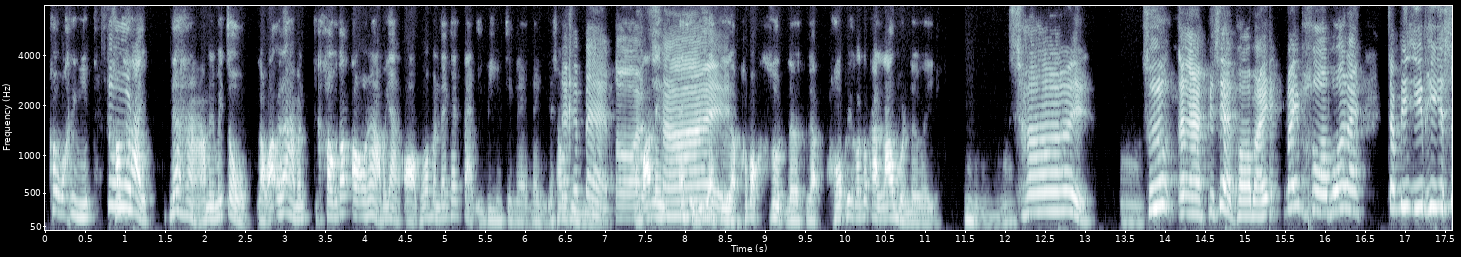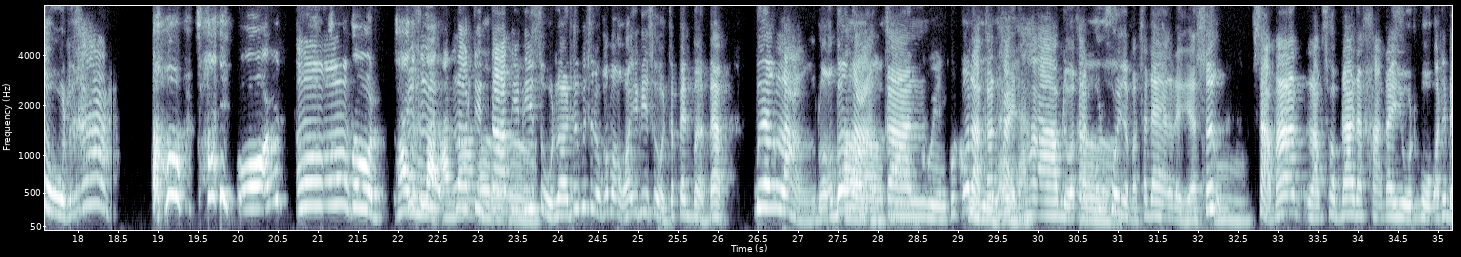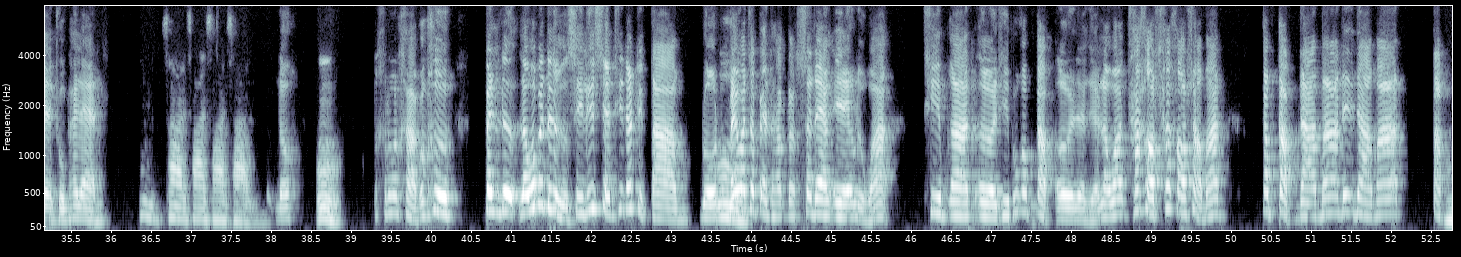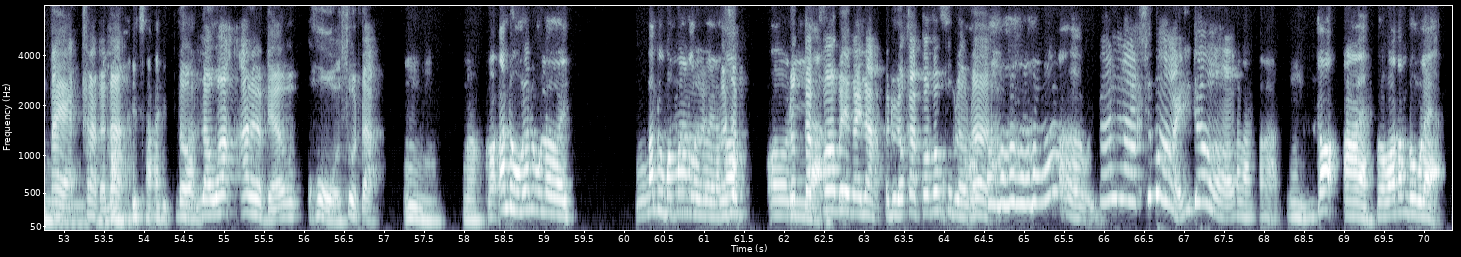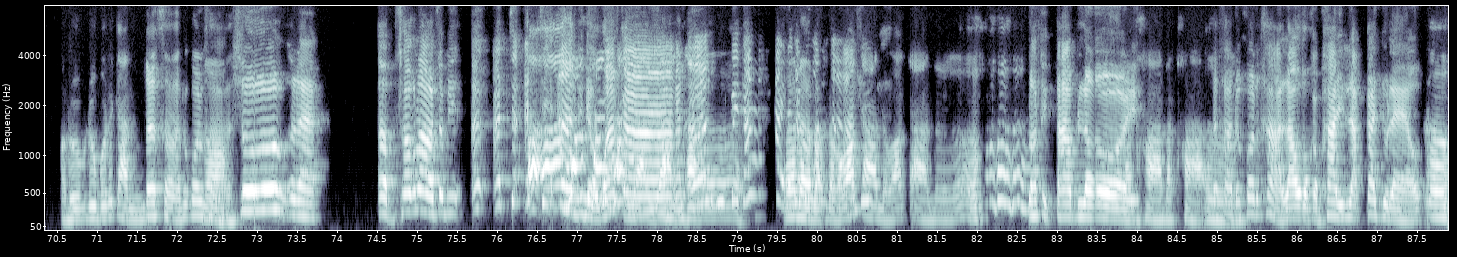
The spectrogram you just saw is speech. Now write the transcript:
เขาบอกว่าคืออย่างนี้สุด เขาถ่าย เนื้อหามันยังไม่จบแต่ว่าเนื้อหามันเขาต้องเอาเนื้อหาบางอย่างออกเพราะว่ามันได้แค่แปด EP จริงๆในในในช่องได้ทีแค่วีแปดตอนแต่ว่าในใช่ไอซีรีส์คือแบบเขาบอกสุดเลยคือแบบครบที่เขาต้องการเล่าหมดเลยอืมใช่ อืมซึ่งอะไรพิเศษพอไหม ไม่พอเพราะว่าอะไร จะมี EP ศูนย์ค่ะเออใช่โอ้ยมันเออสุดใช่ก็มันคืมีอหลายอันรอมากติดเออตามเออ EP ศูนย์เลยซึ่งพี่สนุกก็บอกว่า EP ศูนย์จะเป็นเหมือนแบบ เบื้องหลังเนาะเบื้องหลังเออใช่การคุยพูดคุเบื้องหลังการหรือถ่ายอะไรนะทำหรือว่าการเออพูดคุยกับนักแสดงอะไรอย่างเงี้ย ซึ่งอืมสามารถรับชมได้นะคะใน YouTube Ultimate Troop Thailand อืมใช่ใช่ใช่ใช่เนาะอืมขอโทษค่ะก็คือเป็นหนึ่งเราว่าเป็นหนึ่งซีรีส์เซตที่น่าติดตามโดนอืมไม่ว่าจะเป็นทางนักแสดงเองหรือว่า ทีมงานเอยทีมผู้กำกับเอยอะไรอย่างเงี้ยเราว่าถ้าเขาถ้าเขาสามารถกำกับดราม่าได้ดราม่า ตับแตกขนาดนั้นน่ะใช่ใช่เนาะใช่เราว่าอะไรแบบเนี้ยโหสุดอะ อืมเนาะก็น่าดูน่าดูเลยน่าดูมากๆเลยแล้วเราก็จะเออแล้วดีกาอะกล้องเป็นยังไงล่ะ ไปดูแล้วกากล้องก็คุมเราหน้าเออน่ารักใช่ไหมนี่ดอกตลาดตลาดอืมก็อ่าแปลว่าต้องดูแหละขอดูดูไปด้วยกันนะคะทุกคนค่ะเนาะซึ่งอะไรเออช่องเราจะมีอะอาจจะอาจจะอะอะอะเดี๋ยวว่ากัยังยังนยังเออยังพูดไม่ได้ เออนะเดี๋ยวคะเดี๋ยวเดี๋ยวว่ากันเดี๋ยวว่ากันเนอะเราติดตามเลยราคาราคาเออนะคะทุกคนค่ะ เรากับค่ายนี้รักกันอยู่แล้วเออ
